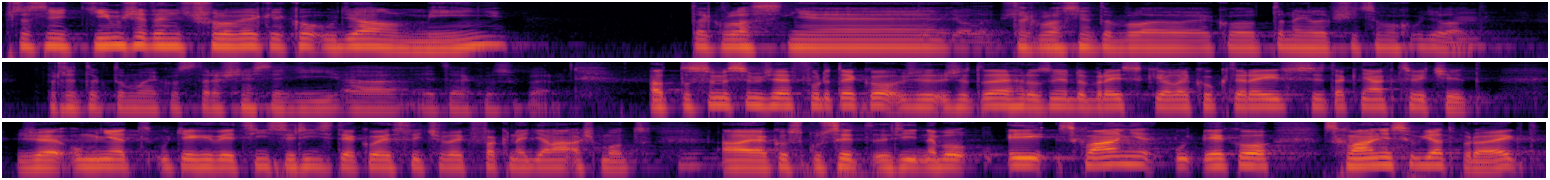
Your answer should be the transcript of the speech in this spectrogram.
přesně tím, že ten člověk jako udělal míň, tak vlastně, To tak vlastně to bylo jako to nejlepší, co mohl udělat. Hmm. Protože to k tomu jako strašně sedí a je to jako super. A to si myslím, že je furt jako, že, že to je hrozně dobrý skill, jako který si tak nějak cvičit. Že umět u těch věcí si říct, jako jestli člověk fakt nedělá až moc a jako zkusit říct, nebo i schválně, jako schválně si udělat projekt,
